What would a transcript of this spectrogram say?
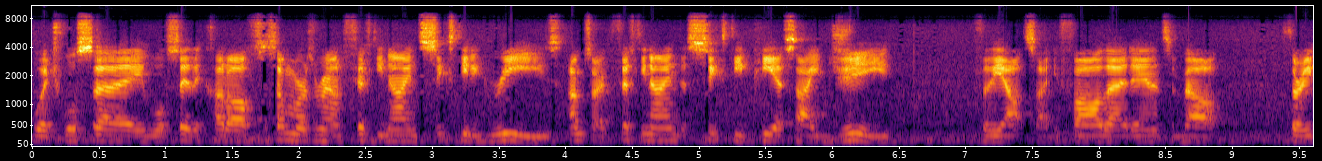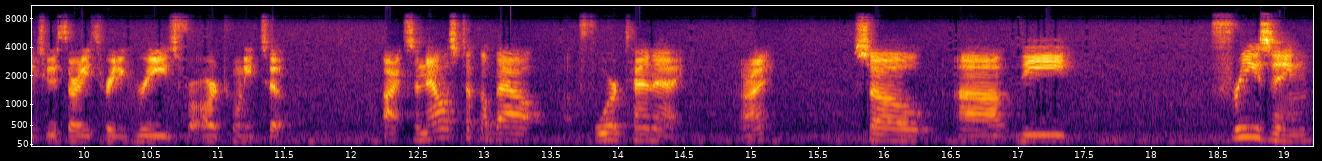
which we'll say we'll say the cutoff somewhere around 59, 60 degrees. I'm sorry, 59 to 60 psig for the outside. You follow that in, it's about 32, 33 degrees for R22. All right, so now let's talk about 410A. All right, so uh, the freezing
